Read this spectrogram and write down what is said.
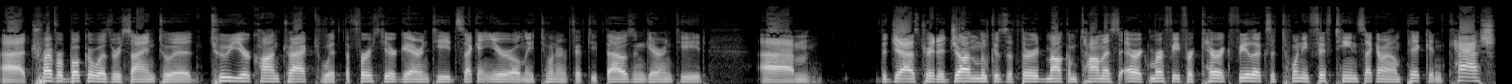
Uh, Trevor Booker was resigned to a two year contract with the first year guaranteed, second year only 250000 guaranteed. Um, the Jazz traded John Lucas III, Malcolm Thomas, Erik Murphy for Carrick Felix, a 2015 second round pick in cash.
